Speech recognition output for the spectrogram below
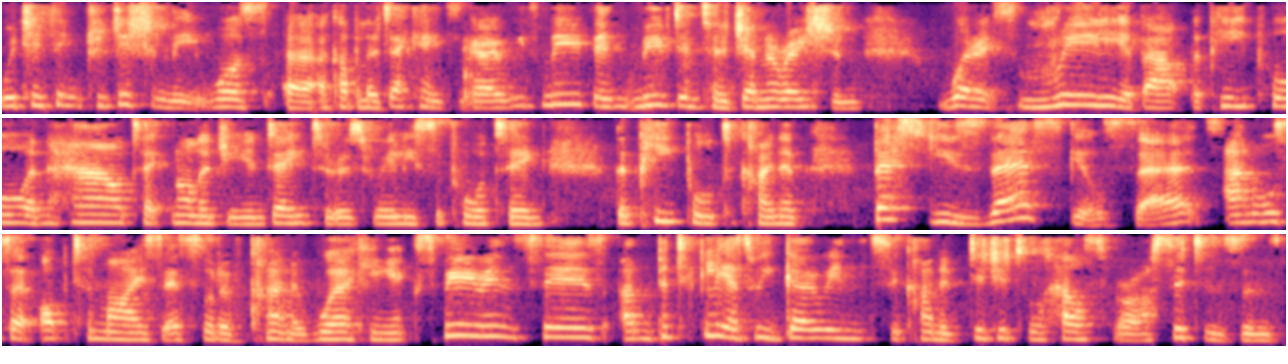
which I think traditionally was uh, a couple of decades ago. We've moved in, moved into a generation where it's really about the people and how technology and data is really supporting the people to kind of best use their skill sets and also optimize their sort of kind of working experiences and particularly as we go into kind of digital health for our citizens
